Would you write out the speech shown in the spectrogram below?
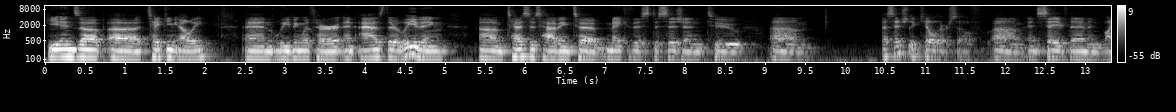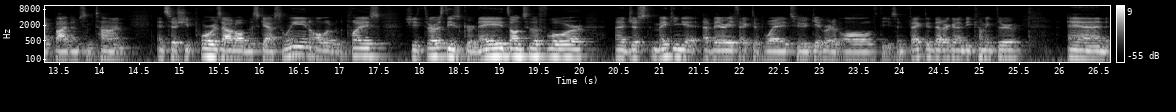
he ends up uh, taking Ellie and leaving with her. And as they're leaving um, Tess is having to make this decision to um, essentially kill herself um, and save them and like buy them some time. And so she pours out all this gasoline all over the place. She throws these grenades onto the floor, uh, just making it a very effective way to get rid of all of these infected that are going to be coming through. And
